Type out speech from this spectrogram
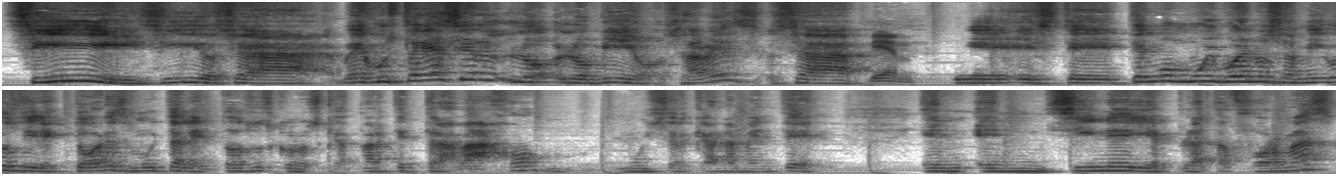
Sí, sí, o sea, me gustaría hacer lo, mío, ¿sabes? O sea, Bien. Eh, este, tengo muy buenos amigos directores, muy talentosos, con los que aparte trabajo muy cercanamente en, en cine y en plataformas.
